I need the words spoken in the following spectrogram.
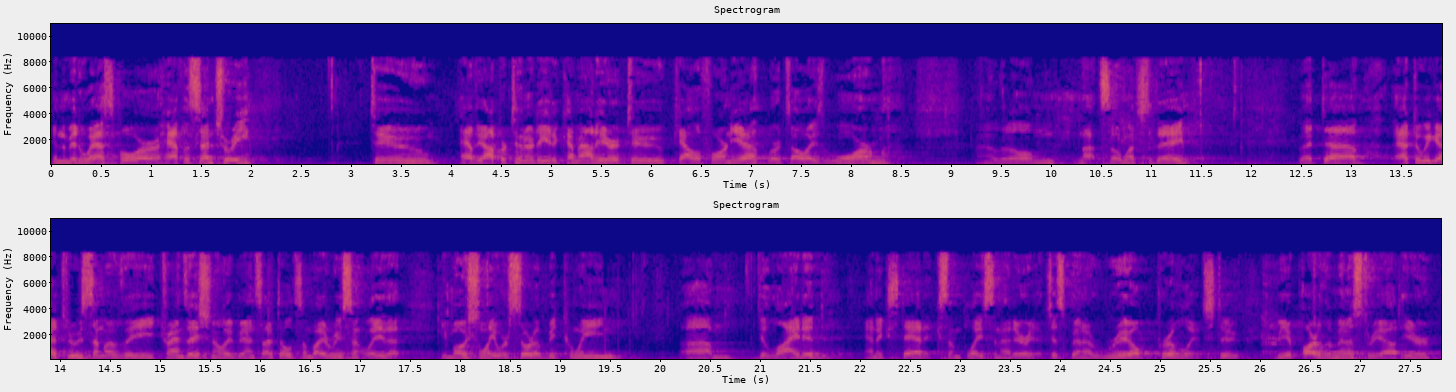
in the Midwest for half a century to have the opportunity to come out here to California, where it's always warm. A little not so much today. But uh, after we got through some of the transitional events, I told somebody recently that emotionally we're sort of between um, delighted and ecstatic, someplace in that area. It's just been a real privilege to be a part of the ministry out here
